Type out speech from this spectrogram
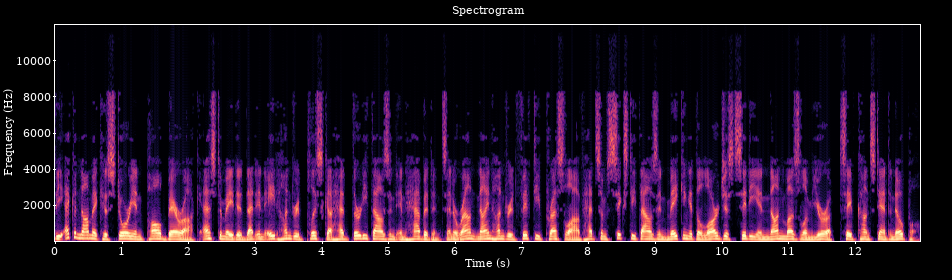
The economic historian Paul Bairoch estimated that in 800 Pliska had 30,000 inhabitants and around 950 Preslav had some 60,000 making it the largest city in non-Muslim Europe, save Constantinople.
